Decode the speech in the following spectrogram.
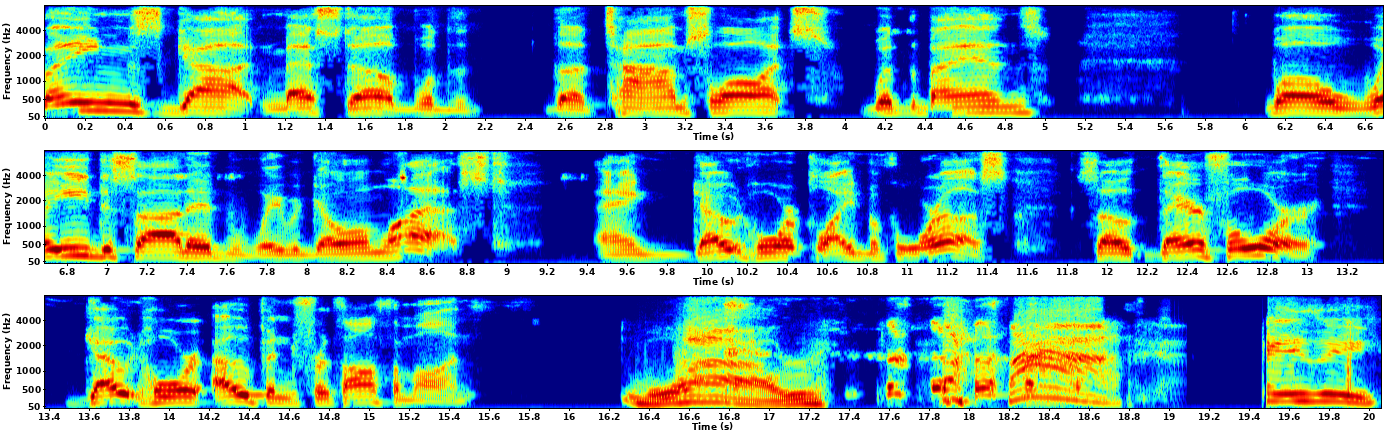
things got messed up with the, the time slots with the bands. Well, we decided we would go on last, and Goat Goatwhore played before us. So, therefore, Goat Goatwhore opened for Thothamon. Wow. Crazy.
